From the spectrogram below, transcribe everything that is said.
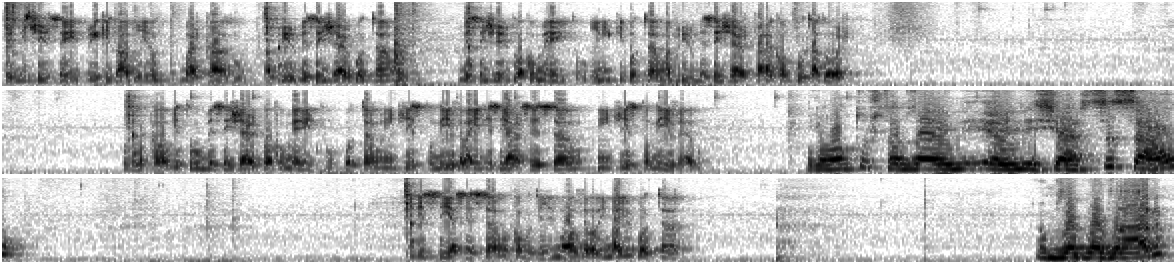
Permitir sempre que W marcado. Abrir Messenger botão. Messenger documento. Link botão abrir Messenger para computador. Welcome to Messenger documento. Botão indisponível a iniciar sessão. Indisponível. Pronto, estamos a, in- a iniciar sessão. Inicia a sessão com o telemóvel e meio botão. Vamos aguardar.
